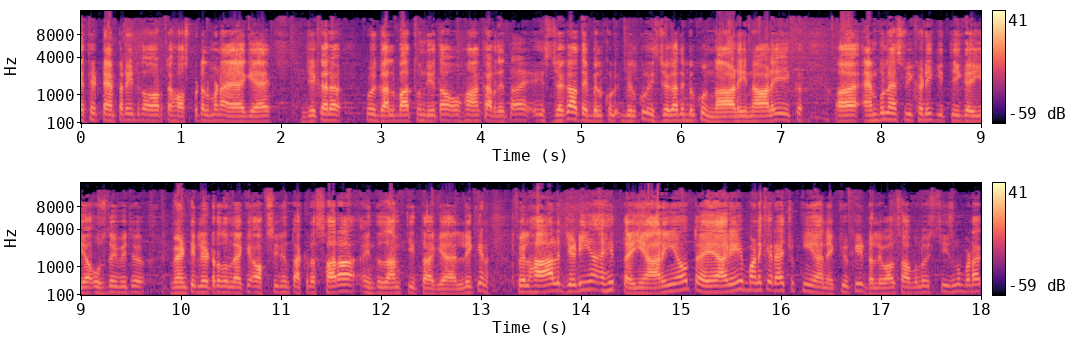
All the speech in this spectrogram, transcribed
ਇੱਥੇ ਟੈਂਪਰੇਰੀ ਤੌਰ ਤੇ ਹਸਪੀਟਲ ਬਣਾਇਆ ਗਿਆ ਹੈ। ਜੇਕਰ ਕੋਈ ਗੱਲਬਾਤ ਹੁੰਦੀ ਤਾਂ ਉਹ ਹਾਂ ਕਰ ਦਿੱਤਾ ਇਸ ਜਗ੍ਹਾ ਤੇ ਬਿਲਕੁਲ ਬਿਲਕੁਲ ਇਸ ਜਗ੍ਹਾ ਤੇ ਬਿਲਕੁਲ ਨਾਲ ਹੀ ਨਾਲ ਹੀ ਇੱਕ ਐਂਬੂਲੈਂਸ ਵੀ ਖੜੀ ਕੀਤੀ ਗਈ ਆ। ਉਸ ਦੇ ਵਿੱਚ ਵੈਂਟੀਲੇਟਰ ਤੋਂ ਲੈ ਕੇ ਆਕਸੀਜਨ ਤੱਕ ਦਾ ਸਾਰਾ ਇੰਤਜ਼ਾਮ ਕੀਤਾ ਗਿਆ। ਲੇਕਿਨ ਫਿਲਹਾਲ ਜਿਹੜੀਆਂ ਇਹ ਤਿਆਰੀਆਂ ਉਹ ਤਿਆਰੀਆਂ ਬਣ ਕੇ ਰਹਿ ਚੁੱਕੀਆਂ ਨੇ, ਕਿਉਂਕਿ ਡੱਲੇਵਾਲ ਸਾਹਿਬ ਵੱਲੋਂ ਇਸ ਚੀਜ਼ ਨੂੰ ਬੜਾ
